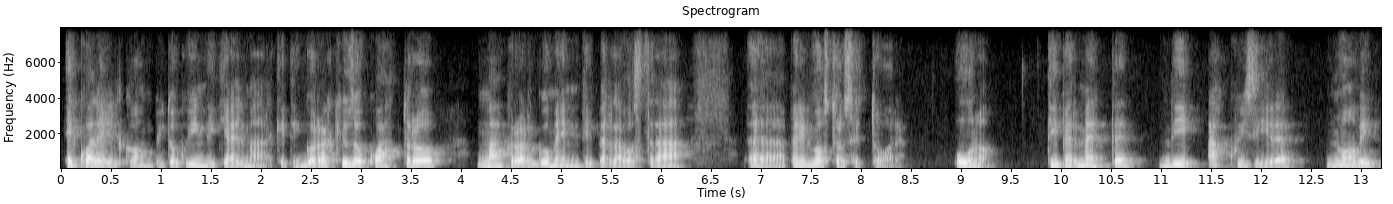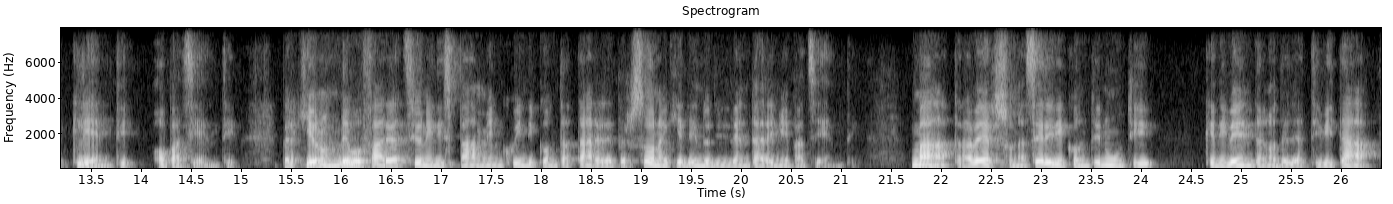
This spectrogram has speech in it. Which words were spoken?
E qual è il compito quindi che ha il marketing? Ho racchiuso quattro macro argomenti per vostra eh, per il vostro settore. Uno, ti permette di acquisire nuovi clienti o pazienti, perché io non devo fare azioni di spamming, quindi contattare le persone chiedendo di diventare miei pazienti, ma attraverso una serie di contenuti che diventano delle attività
